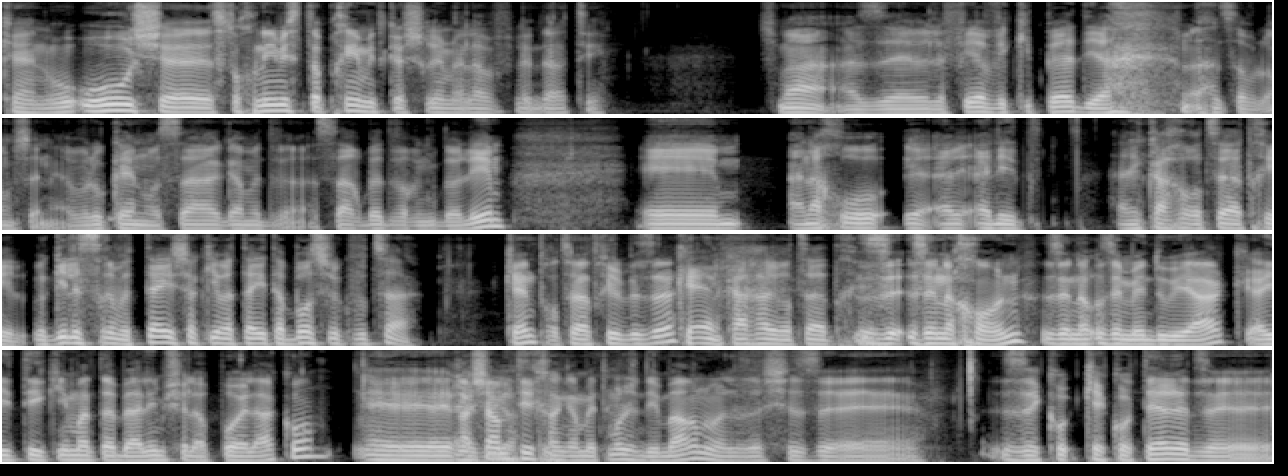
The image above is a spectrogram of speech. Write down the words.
כן הוא, הוא שסוכנים מסתבכים מתקשרים אליו לדעתי. שמע, אז אה, לפי הוויקיפדיה, לא, עזוב, לא משנה, אבל הוא כן, הוא עשה גם את, עשה הרבה דברים גדולים. אה, אנחנו, אני, אני, אני ככה רוצה להתחיל. בגיל 29, כאילו אתה היית בוס של קבוצה. כן אתה רוצה להתחיל בזה? כן, ככה אני רוצה להתחיל. זה, זה נכון, זה, זה מדויק, הייתי כמעט הבעלים של הפועל עכו. אה, רשמתי לך. גם אתמול שדיברנו על זה שזה, זה ככותרת זה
